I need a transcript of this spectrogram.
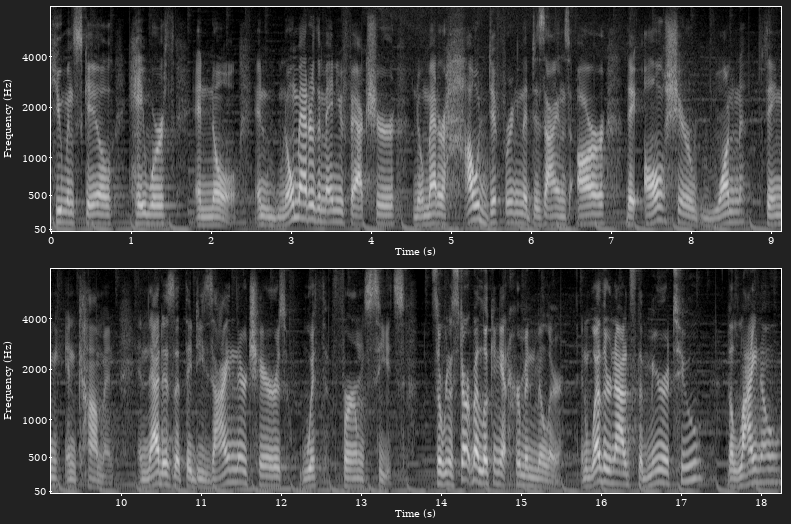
Humanscale, Haworth, and Knoll. And no matter the manufacturer, no matter how differing the designs are, they all share one thing in common, and that is that they design their chairs with firm seats. So we're gonna start by looking at Herman Miller, and whether or not it's the Mirra 2, the Lino,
